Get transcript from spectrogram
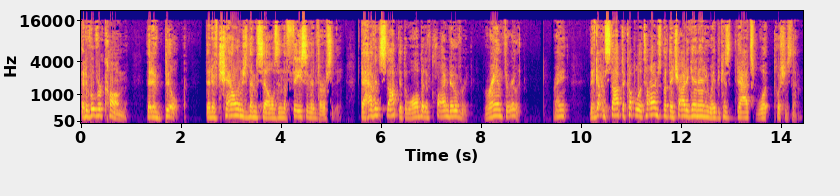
that have overcome, that have built, that have challenged themselves in the face of adversity, that haven't stopped at the wall, but have climbed over it, ran through it, right? They've gotten stopped a couple of times, but they tried again anyway because that's what pushes them.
